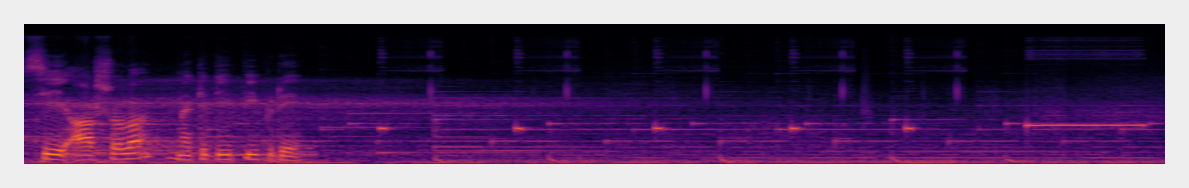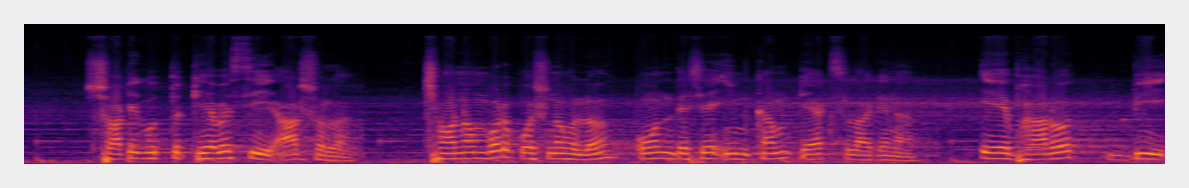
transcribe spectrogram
সি আরশোলা নাকি ডি পিঁপড়ে? সঠিক উত্তরটি হবে? সি আরশোলা। ছ নম্বর প্রশ্ন হলো, কোন দেশে ইনকাম ট্যাক্স লাগে না? A Bharat, B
